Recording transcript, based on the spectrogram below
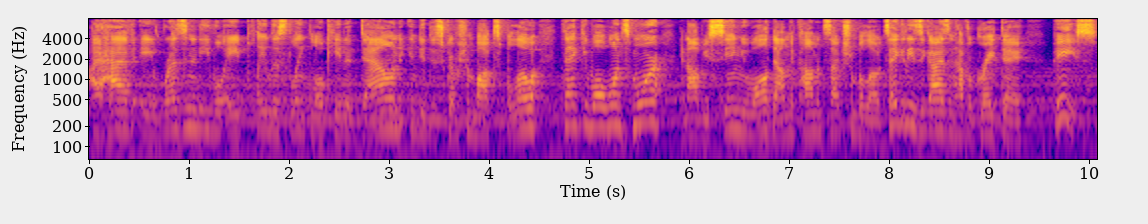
I have a Resident Evil 8 playlist link located down in the description box below. Thank you all once more, and I'll be seeing you all down in the comment section below. Take it easy, guys, and have a great day. Peace!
